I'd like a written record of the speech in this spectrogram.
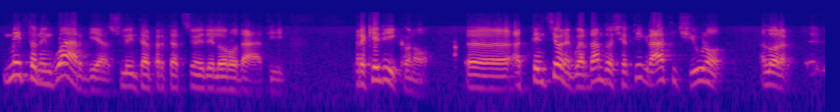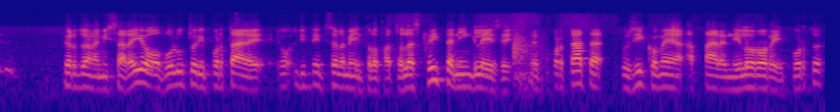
mettono in guardia sull'interpretazione dei loro dati, perché dicono, eh, attenzione, guardando certi grafici, uno, allora, perdonami Sara, io ho voluto riportare, l'intenzionamento l'ho fatto, la scritta in inglese portata così come appare nei loro report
